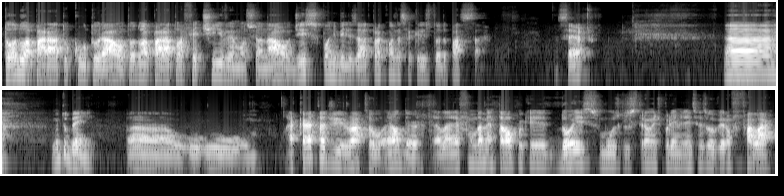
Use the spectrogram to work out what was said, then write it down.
todo o aparato cultural, todo o aparato afetivo emocional disponibilizado para quando essa crise toda passar. Certo? Uh, muito bem. Uh, o, o, a carta de Rattle Elder ela é fundamental porque dois músicos extremamente proeminentes resolveram falar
